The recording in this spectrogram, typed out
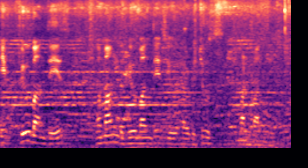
If few Bantes, among the few Bantes you have to choose one Bante.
